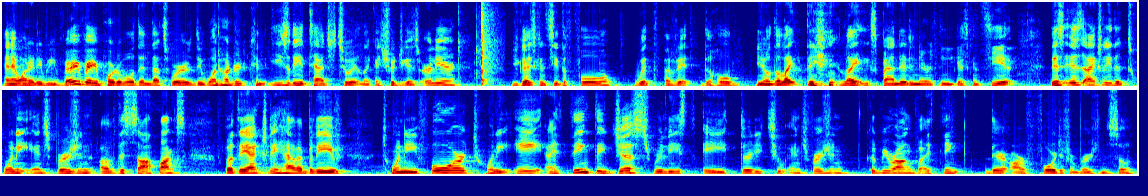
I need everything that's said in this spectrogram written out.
and I wanted to be very, very portable, then that's where the 100 can easily attach to it like I showed you guys earlier you guys can see the full width of it the whole you know the light thing light expanded and everything you guys can see it. This is actually the 20 inch version of this softbox but they actually have i believe 24 28 i think they just released a 32 inch version. Could be wrong but i think there are four different versions. So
